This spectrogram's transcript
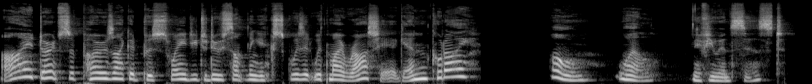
I don't suppose I could persuade you to do something exquisite with my rache again, could I? Oh, well, if you insist.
